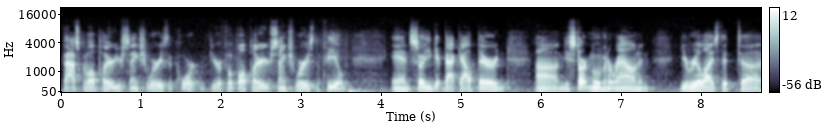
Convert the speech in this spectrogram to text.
basketball player, your sanctuary is the court. If you're a football player, your sanctuary is the field. And so you get back out there and um, you start moving around, and you realize that. Uh,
